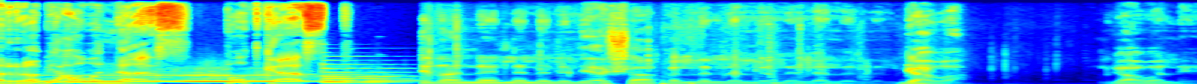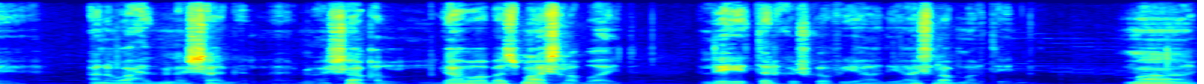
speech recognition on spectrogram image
الرابعة والناس. بودكاست. ل- لعشاق ال- ال- ال- ال- ال- ال- القهوة. القهوة اللي أنا واحد من عشاق من عشاق القهوة بس ما أشرب وايد. اللي هي ال Turkish coffee. هذه أشرب مرتين. ما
